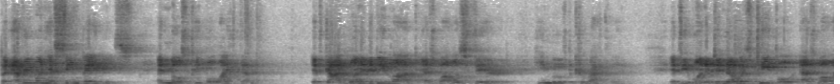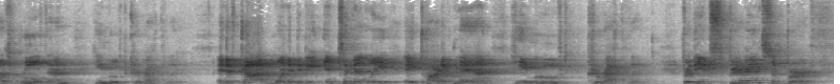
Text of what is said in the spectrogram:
But everyone has seen babies, and most people like them. If God wanted to be loved as well as feared, he moved correctly. If he wanted to know his people as well as rule them, he moved correctly. And if God wanted to be intimately a part of man, he moved correctly. For the experience of birth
